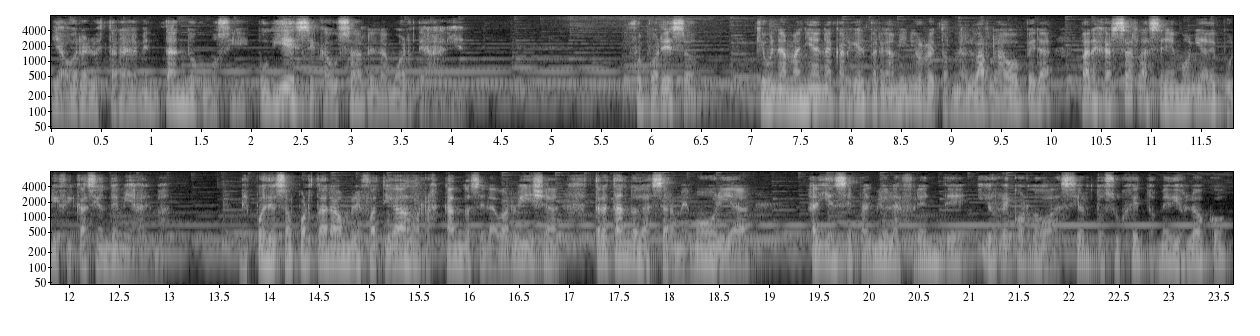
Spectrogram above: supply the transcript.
y ahora lo estará lamentando como si pudiese causarle la muerte a alguien? Fue por eso que una mañana cargué el pergamino y retorné al bar La Ópera para ejercer la ceremonia de purificación de mi alma. Después de soportar a hombres fatigados rascándose la barbilla, tratando de hacer memoria, alguien se palmeó la frente y recordó a cierto sujeto medio loco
